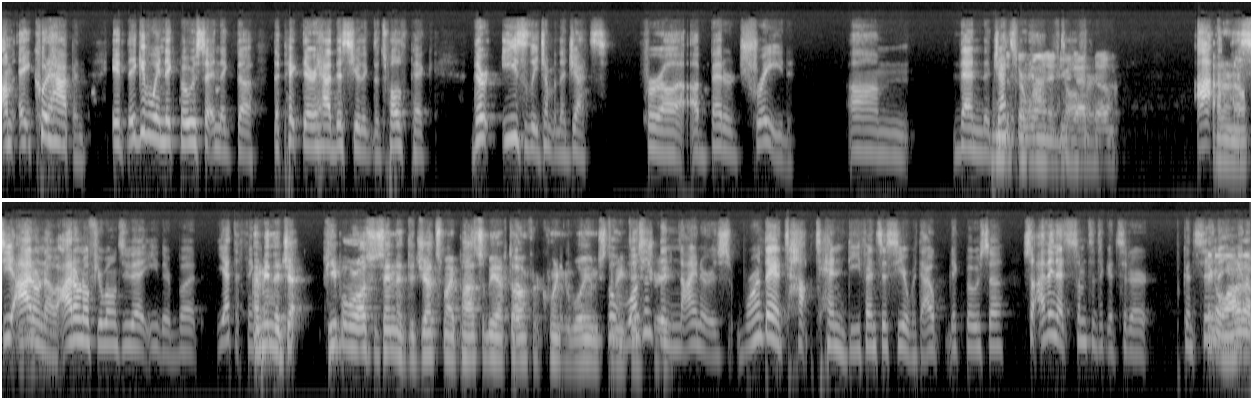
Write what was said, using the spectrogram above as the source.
Um, it could happen if they give away Nick Bosa and like the the pick they had this year, like the 12th pick. They're easily jumping the Jets for a, a better trade, um, than the Jets. they're willing have to do to that offer. though. I, I don't know. See, I don't know. I don't know if you're willing to do that either, but you have to think. I mean, the it. Jet people were also saying that the Jets might possibly have to But- offer Quinn Williams to But make this wasn't the trade. Niners weren't they a top ten defense this year without Nick Bosa? So I think that's something to consider. Considering a lot of that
